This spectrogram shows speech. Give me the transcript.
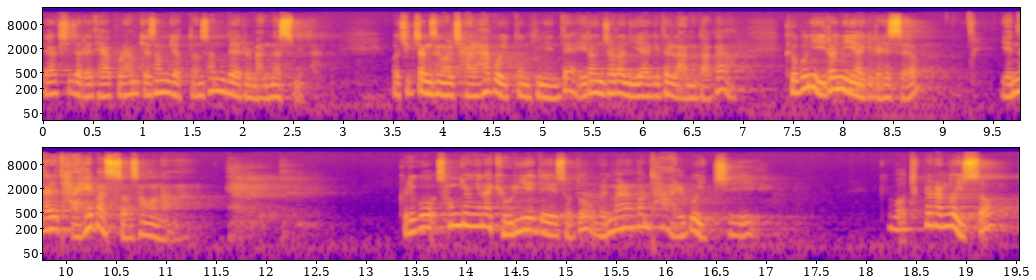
대학 시절에 대학부를 함께 섬겼던 선배를 만났습니다. 뭐 직장 생활 잘 하고 있던 분인데 이런저런 이야기들 나누다가 그분이 이런 이야기를 했어요. 옛날에 다 해봤어, 상원아. 그리고 성경이나 교리에 대해서도 웬만한 건 다 알고 있지. 뭐 특별한 거 있어?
